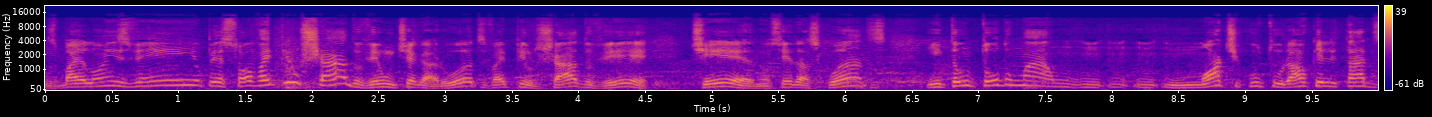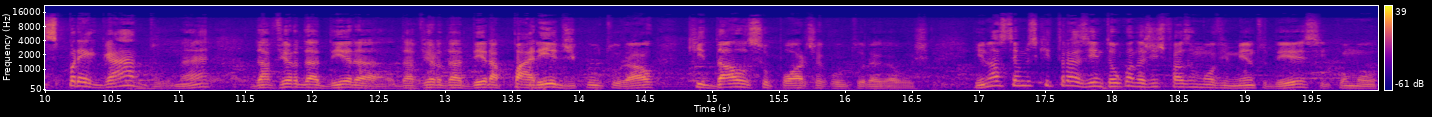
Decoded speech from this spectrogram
Os bailões vêm e o pessoal vai pilchado, vê um Tchê Garotos, vai pilchado, vê Tchê, não sei das quantas. Então todo uma, um, um, um mote cultural que ele está despregado né, da, verdadeira, da verdadeira parede cultural que dá o suporte à cultura gaúcha. E nós temos que trazer, então quando a gente faz um movimento desse, como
